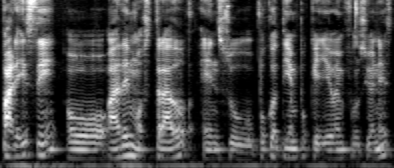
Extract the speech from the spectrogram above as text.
parece o ha demostrado en su poco tiempo que lleva en funciones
